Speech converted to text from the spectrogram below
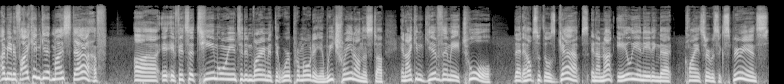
I mean, if I can get my staff, uh, if it's a team oriented environment that we're promoting and we train on this stuff, and I can give them a tool that helps with those gaps, and I'm not alienating that client service experience.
